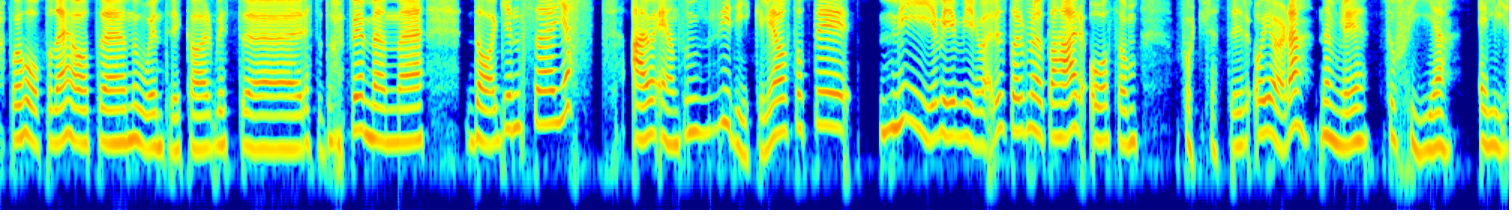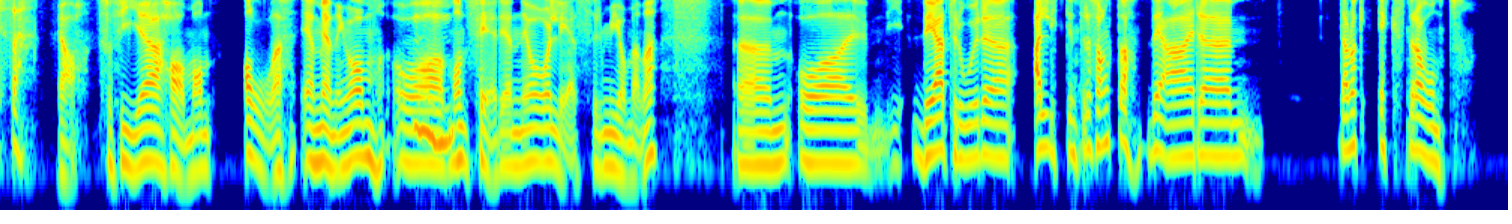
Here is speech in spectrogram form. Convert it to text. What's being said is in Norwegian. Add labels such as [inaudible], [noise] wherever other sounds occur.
Får håpe det, og at eh, noe inntrykk har blitt eh, rettet opp i. Men eh, dagens eh, gjest er jo en som virkelig har stått i mye, mye, mye verre storm med dette her, og som fortsetter å gjøre det. Nemlig Sofie Elise. Ja, Sofie har man alle en mening om, og man ser henne jo og leser mye om henne. Um, og det jeg tror eh, er litt interessant, da, det er eh, Det er nok ekstra vondt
